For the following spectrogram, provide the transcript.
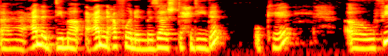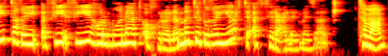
آه عن الدماغ عن عفوا المزاج تحديدا. okay؟ آه وفي تغي... في في هرمونات أخرى لما تتغير تأثر على المزاج. تمام.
